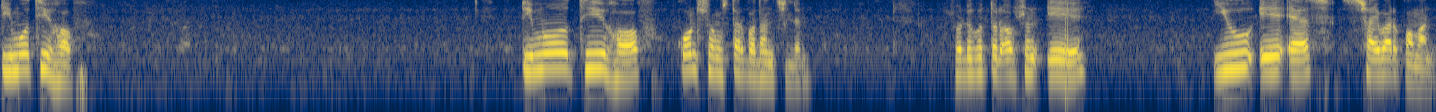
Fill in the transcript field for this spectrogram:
Timothy Haugh. Timothy Haugh কোন সংস্থার প্রধান ছিলেন? সঠিক উত্তর option A UAS cyber command.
